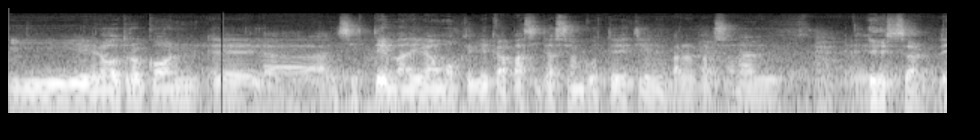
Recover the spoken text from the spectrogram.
y el otro con eh, el sistema, digamos, de capacitación que ustedes tienen para el personal, Exacto.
